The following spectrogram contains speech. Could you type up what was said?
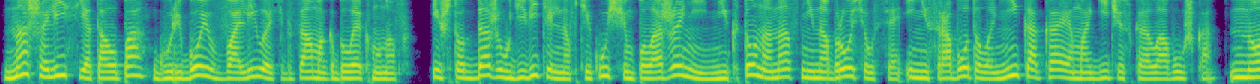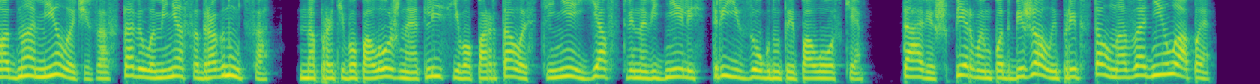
Наша лисья толпа гурьбой ввалилась в замок Блэкмунов. И что даже удивительно, в текущем положении никто на нас не набросился и не сработала никакая магическая ловушка. Но одна мелочь заставила меня содрогнуться. На противоположной от лисьего портала стене явственно виднелись три изогнутые полоски. Тавиш первым подбежал и привстал на задние лапы.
